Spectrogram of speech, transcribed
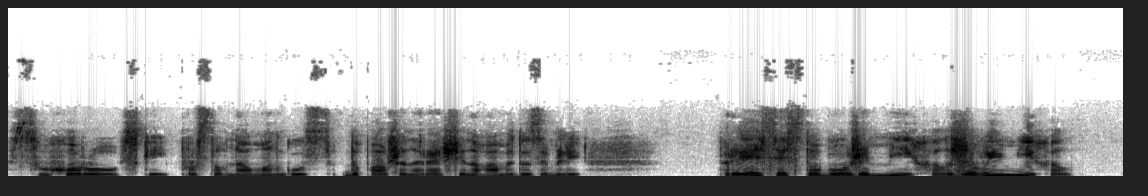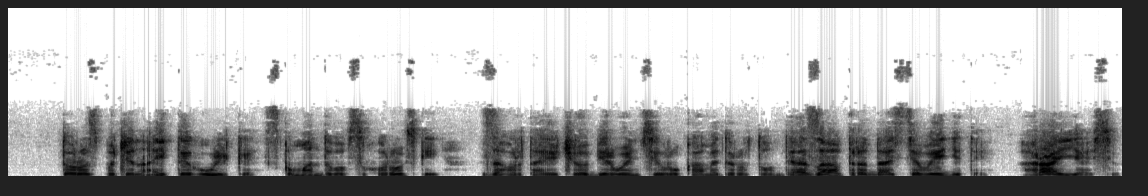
Сухоровський, простогнав мангус, допавши нарешті ногами до землі. Присясь то, Боже, міхал, живий міхал. То розпочинайте гульки, скомандував Сухоровський, загортаючи обірванців руками до ротонди. А завтра дасться видіти. Грай, Ясю.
